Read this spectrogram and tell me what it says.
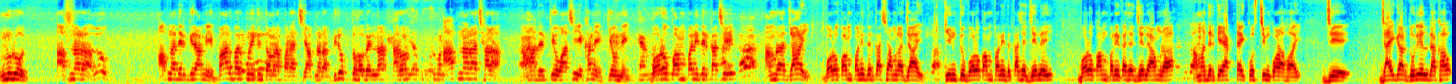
অনুরোধ আপনারা আপনাদের গ্রামে বারবার করে কিন্তু আমরা পাঠাচ্ছি আপনারা বিরক্ত হবেন না কারণ আপনারা ছাড়া আমাদের কেউ আছে এখানে? কেউ নেই। বড় কোম্পানিদের কাছে আমরা যাই। বড় কোম্পানিদের কাছে আমরা যাই। কিন্তু বড় কোম্পানিদের কাছে জেলেই, বড় কোম্পানির কাছে জেলে আমরা, আমাদেরকে একটাই কোশ্চিন করা হয় যে, জায়গার দলিল দেখাও,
